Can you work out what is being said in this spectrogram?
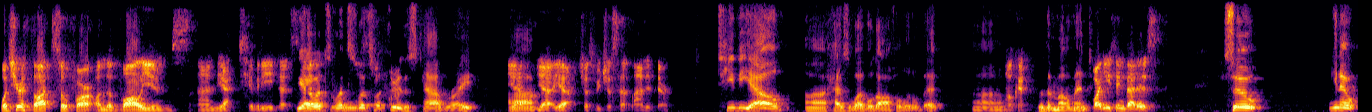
What's your thought so far on the volumes and the activity that's Yeah, let's let's let's so look far? through this tab, right? Yeah, um, yeah, yeah. Just we just had landed there. TVL uh, has leveled off a little bit um, Okay. for the moment. Why do you think that is? So, you know,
